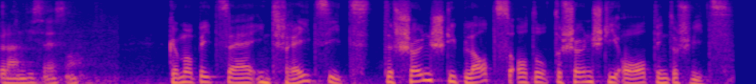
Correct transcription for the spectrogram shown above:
für Ende Saison. Gehen wir ein bisschen in die Freizeit. Der schönste Platz oder der schönste Ort in der Schweiz?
